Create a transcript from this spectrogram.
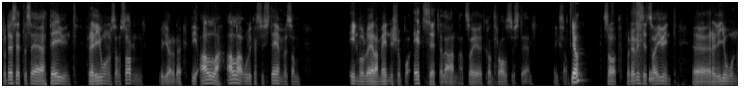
på det sättet säger jag att det är ju inte religionen som sådan vill göra det. Vi alla, alla olika system som involverar människor på ett sätt eller annat så är det ett kontrollsystem. Liksom. Jo, Så på det viset så är ju inte eh, religion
